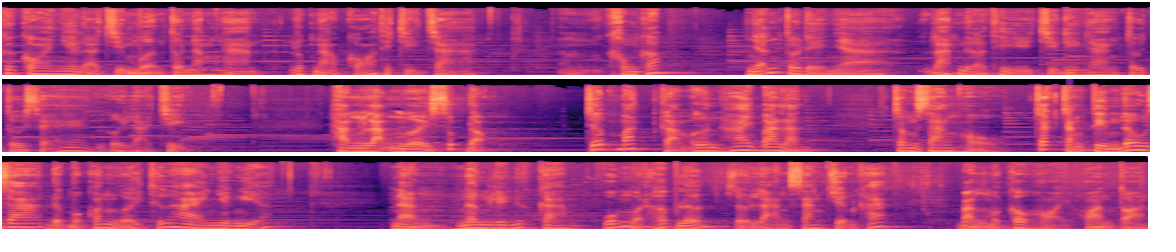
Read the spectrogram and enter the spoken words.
Cứ coi như là chị mượn tôi 5 ngàn, Lúc nào có thì chị trả. Ừ, không gấp. Nhẫn tôi để nhà, Lát nữa thì chị đi ngang, tôi tôi sẽ gửi lại chị. Hằng lặng người xúc động, Chớp mắt cảm ơn hai ba lần. Trong giang hồ, Chắc chẳng tìm đâu ra được một con người thứ hai như Nghĩa. Nàng nâng ly nước cam Uống một hớp lớn Rồi lảng sang chuyện khác Bằng một câu hỏi hoàn toàn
